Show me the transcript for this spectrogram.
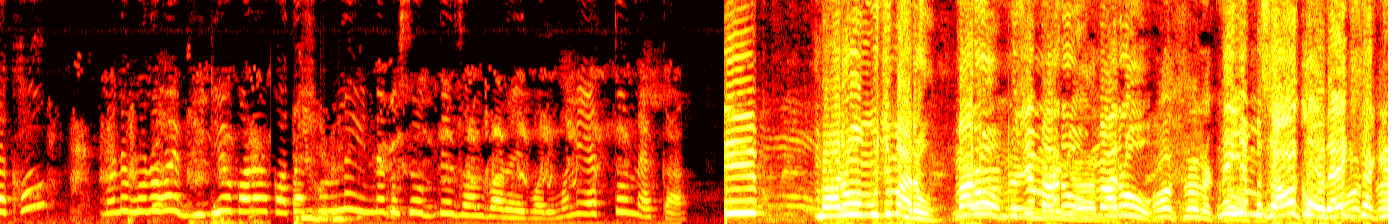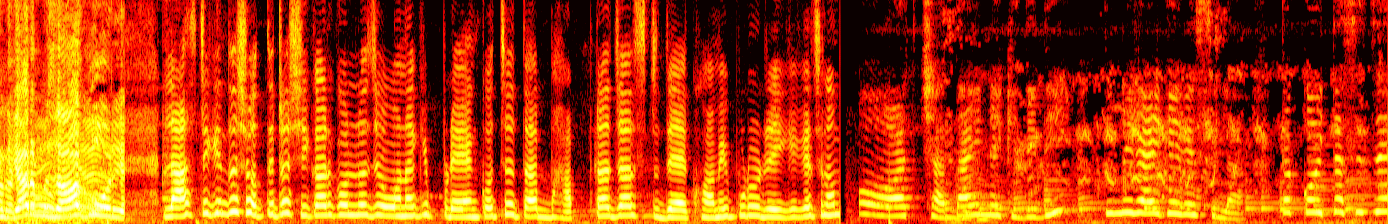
দেখো মানে মনে হয় ভিডিও করার কথা শুনলে ইন্নাকো চোখ দিয়ে জল বাড়ায় পড়ে মানে এত নেকা मारो मुझे मारो मारो मुझे मारो मारो नहीं ये मजाक हो रहा है एक सेकंड यार मजाक हो रहा है লাস্টে কিন্তু সত্যিটা স্বীকার করলো যে ও নাকি প্র্যাঙ্ক করছে তার ভাবটা জাস্ট দেখো আমি পুরো রেগে গেছিলাম ও আচ্ছা তাই নাকি দিদি তুমি রাইগে গেছিলা তা কইতাছি যে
